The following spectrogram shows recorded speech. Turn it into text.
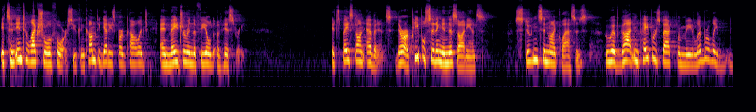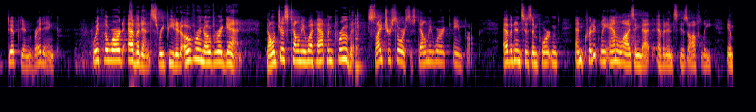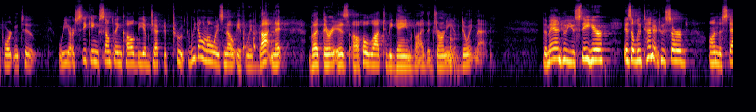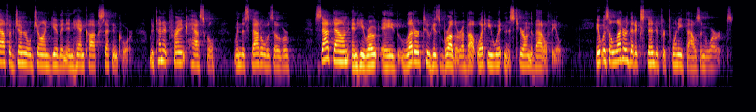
It's an intellectual force. You can come to Gettysburg College and major in the field of history. It's based on evidence. There are people sitting in this audience, students in my classes, who have gotten papers back from me liberally dipped in red ink with the word evidence repeated over and over again. Don't just tell me what happened, prove it. Cite your sources, tell me where it came from. Evidence is important, and critically analyzing that evidence is awfully important too. We are seeking something called the objective truth. We don't always know if we've gotten it, but there is a whole lot to be gained by the journey of doing that. The man who you see here is a lieutenant who served on the staff of General John Gibbon in Hancock's Second Corps. Lieutenant Frank Haskell, when this battle was over, sat down and he wrote a letter to his brother about what he witnessed here on the battlefield. It was a letter that extended for 20,000 words.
